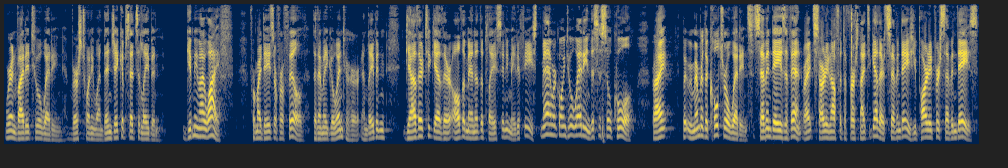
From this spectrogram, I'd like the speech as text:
We're invited to a wedding. Verse 21 Then Jacob said to Laban, Give me my wife, for my days are fulfilled, that I may go into her. And Laban gathered together all the men of the place, and he made a feast. Man, we're going to a wedding. This is so cool, right? But remember the cultural weddings, seven days event, right? Starting off with the first night together. Seven days. You partied for seven days,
